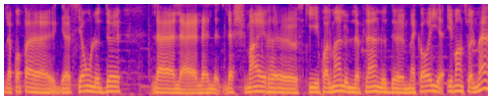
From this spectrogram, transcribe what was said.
la, propagation là, de la, la, la, la chimère, euh, ce qui est probablement le plan de McCoy éventuellement.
